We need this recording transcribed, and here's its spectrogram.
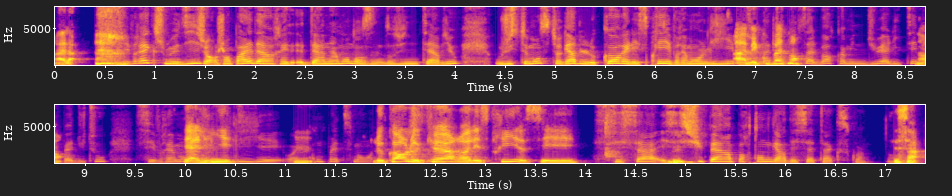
voilà. C'est vrai que je me dis, j'en parlais dernièrement dans, dans, une interview où justement, si tu regardes, le corps et l'esprit est vraiment lié. Ah, mais complètement. On le voir comme une dualité, mais pas du tout. C'est vraiment aligné. lié, ouais, mm. complètement. Le corps, le cœur, l'esprit, c'est. C'est ça, et c'est mm. super important de garder cet axe, quoi. C'est ça.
